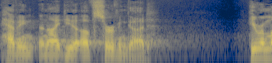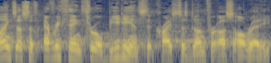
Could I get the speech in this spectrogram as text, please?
having an idea of serving God. He reminds us of everything through obedience that Christ has done for us already.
